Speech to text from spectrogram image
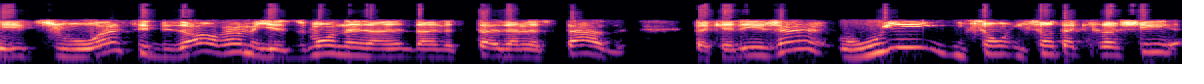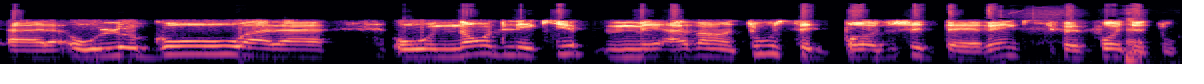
Et tu vois, c'est bizarre, hein, mais il y a du monde dans, dans le, stade, dans le stade. Fait que les gens, oui, ils sont, ils sont accrochés à- au logo, à la, au nom de l'équipe, mais avant tout, c'est le produit sur le terrain qui fait foi de tout.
